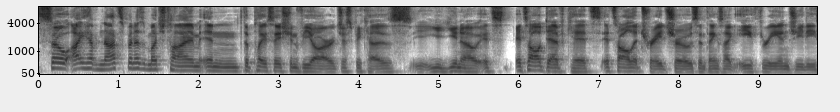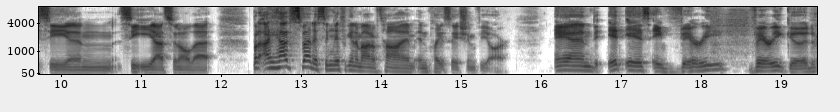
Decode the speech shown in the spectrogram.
so I have not spent as much time in the PlayStation VR just because you, you know it's it's all dev kits, it's all at trade shows and things like E3 and GDC and CES and all that. But I have spent a significant amount of time in PlayStation VR. And it is a very very good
